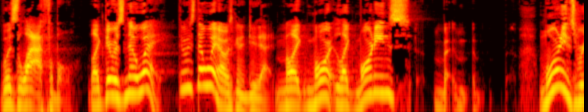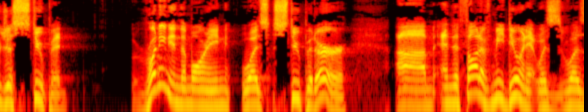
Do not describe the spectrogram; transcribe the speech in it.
was laughable. Like there was no way, there was no way I was going to do that. Like more like mornings, mornings were just stupid. Running in the morning was stupider, um, and the thought of me doing it was was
